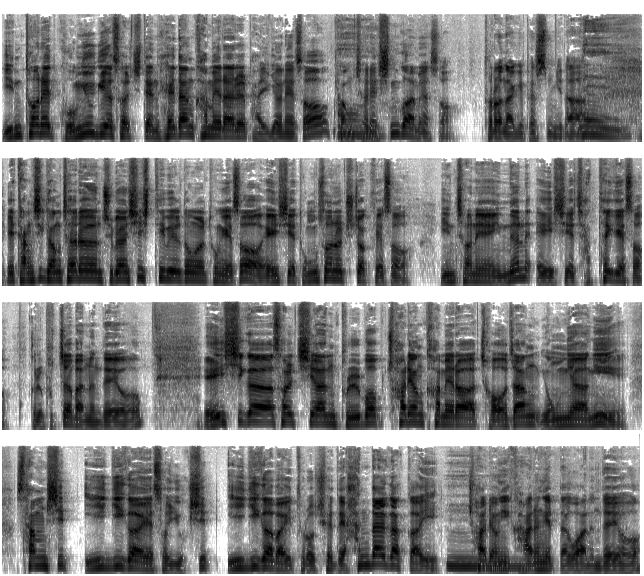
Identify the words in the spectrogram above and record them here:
인터넷 공유기에 설치된 해당 카메라를 발견해서 경찰에 어. 신고하면서 드러나게 됐습니다. 네. 이 당시 경찰은 주변 CCTV 등을 통해서 A 씨의 동선을 추적해서 인천에 있는 A 씨의 자택에서 그를 붙잡았는데요. A 씨가 설치한 불법 촬영 카메라 저장 용량이 32기가에서 62기가바이트로 최대 한 달 가까이 음. 촬영이 가능했다고 하는데요.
